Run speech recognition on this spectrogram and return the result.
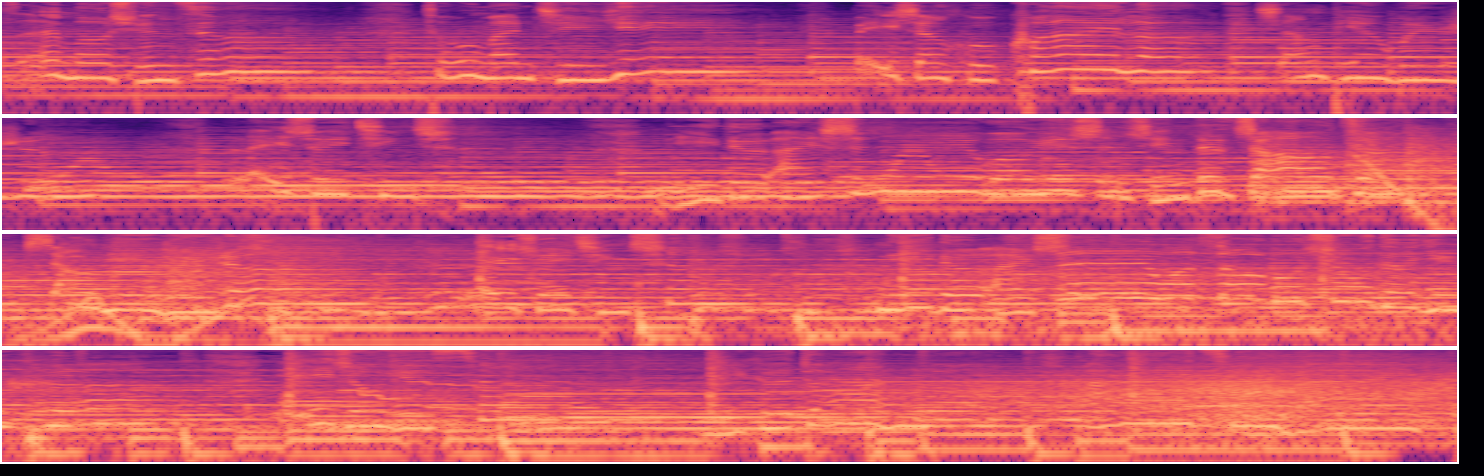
怎么选择？涂满记忆，悲伤或快是我越深陷的沼泽，想你温热，泪水清澈。你的爱是我走不出的银河，一种颜色，一个段落，爱从来过。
